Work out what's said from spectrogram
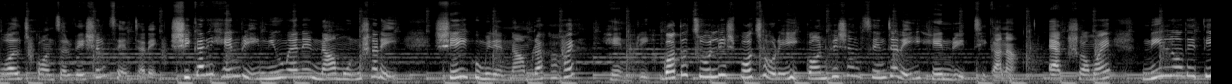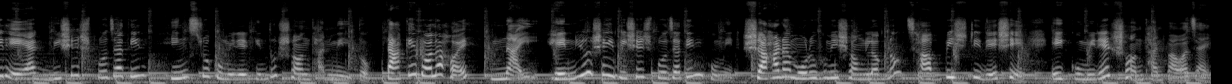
ওয়ার্ল্ড কনজারভেশন সেন্টারে। শিকারী হেনরি নিউম্যানের নাম অনুসারেই সেই কুমিরের নাম রাখা হয় হেনরি। গত চল্লিশ বছর এই কনভেশন সেন্টারেই হেনরির ঠিকানা। এক সময় নীল নদের তীরে এক বিশেষ প্রজাতির হিংস্র কুমিরের কিন্তু সন্ধান মিলত। তাকে বলা হয় নাইল। হেনরিও সেই বিশেষ প্রজাতির কুমির। সাহারা মরুভূমি সংলগ্ন ছাব্বিশটি দেশে এই কুমিরের সন্ধান পাওয়া যায়।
